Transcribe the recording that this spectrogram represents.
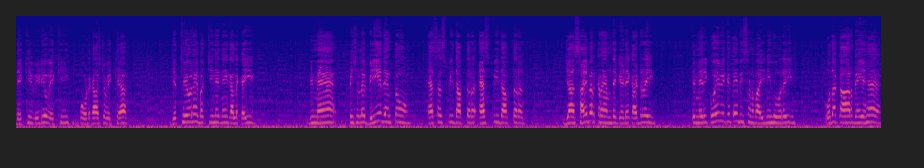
ਦੇਖੀ ਵੀਡੀਓ ਵੇਖੀ ਪੋਡਕਾਸਟ ਵੇਖਿਆ, ਜਿੱਥੇ ਉਹਨੇ ਬੱਚੀ ਨੇ ਨੇ ਗੱਲ ਕਹੀ ਵੀ ਮੈਂ ਪਿਛਲੇ 20 ਦਿਨ ਤੋਂ ਐਸਐਸਪੀ ਦਫ਼ਤਰ ਐਸਪੀ ਦਫ਼ਤਰ ਜਾਂ ਸਾਈਬਰ ਕ੍ਰਾਈਮ ਦੇ ਗੇੜੇ ਕੱਢ ਰਹੀ। ਤੇ ਮੇਰੀ ਕੋਈ ਵੀ ਕਿਤੇ ਵੀ ਸੁਣਵਾਈ ਨਹੀਂ ਹੋ ਰਹੀ। ਉਹਦਾ ਕਾਰਨ ਇਹ ਹੈ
